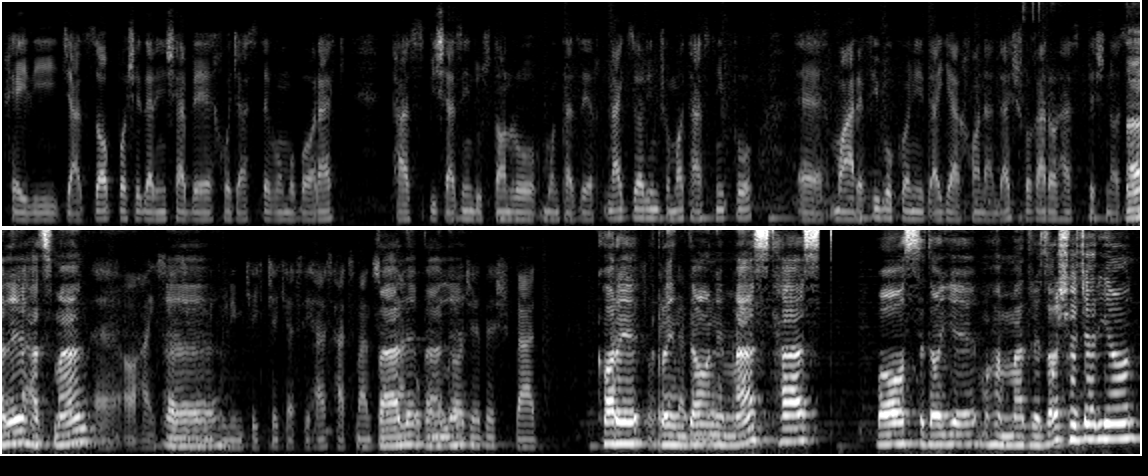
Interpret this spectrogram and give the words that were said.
خیلی جذاب باشه در این شب خجسته و مبارک. پس بیش از این دوستان رو منتظر نگذاریم. شما تصنیف رو معرفی بکنید. اگر خوانندش رو قرار هست بشناسید. بله حتما. آهنگسازی رو می‌دونیم که چه کسی هست. حتما بله بله. راجبش بعد کار رندان مست هست با صدای محمد رضا شجریان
